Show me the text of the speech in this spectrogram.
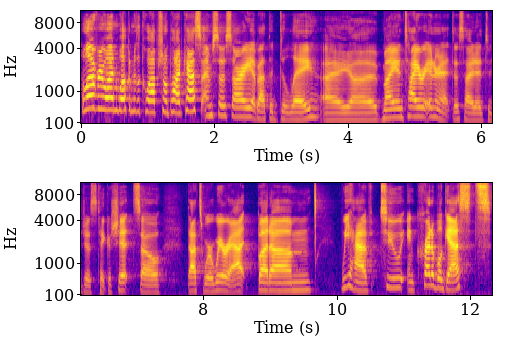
Hello, everyone. Welcome to the Co-optional Podcast. I'm so sorry about the delay. I uh, my entire internet decided to just take a shit, so that's where we're at. But um, we have two incredible guests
